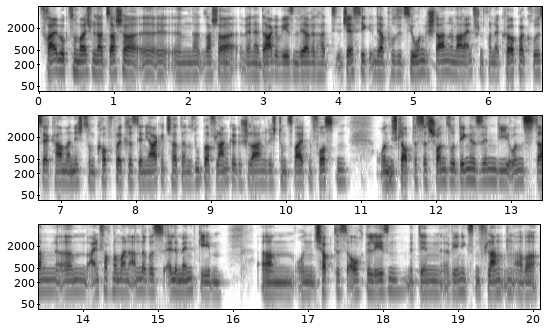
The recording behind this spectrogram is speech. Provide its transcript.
Freiburg zum Beispiel hat Sascha, äh, äh, Sascha, wenn er da gewesen wäre, hat Jessic in der Position gestanden und allein schon von der Körpergröße her kam er nicht zum Kopf, weil Christian Jakic hat dann eine super Flanke geschlagen Richtung zweiten Pfosten. Und ich glaube, dass das schon so Dinge sind, die uns dann ähm, einfach nochmal ein anderes Element geben. Ähm, und ich habe das auch gelesen mit den wenigsten Flanken, aber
